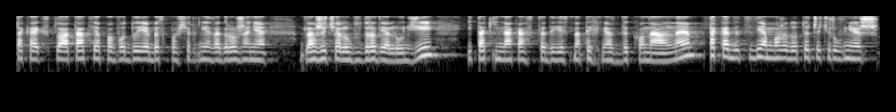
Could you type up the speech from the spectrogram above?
taka eksploatacja powoduje bezpośrednie zagrożenie dla życia lub zdrowia ludzi i taki nakaz wtedy jest natychmiast Taka decyzja może dotyczyć również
